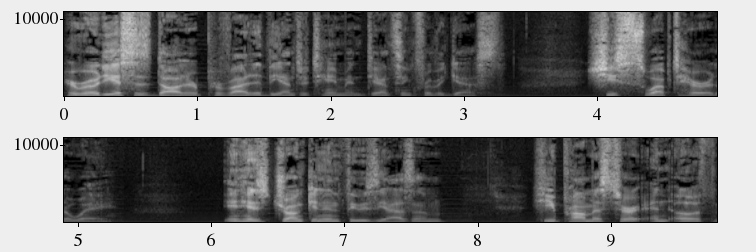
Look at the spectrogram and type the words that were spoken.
Herodias' daughter provided the entertainment, dancing for the guests. She swept Herod away. In his drunken enthusiasm, he promised her an oath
